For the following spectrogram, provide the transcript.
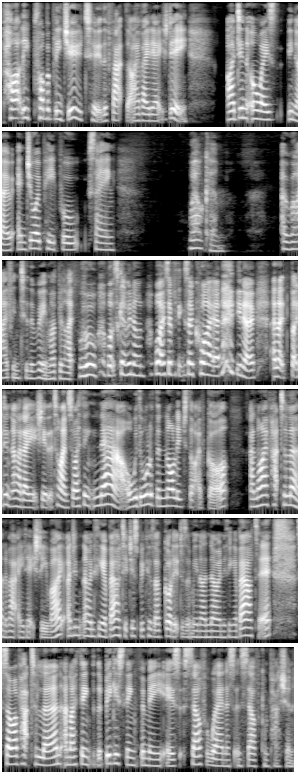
partly probably due to the fact that I have ADHD. I didn't always, you know, enjoy people saying, Welcome, arrive into the room. I'd be like, Whoa, what's going on? Why is everything so quiet? You know, and I, but I didn't know I had ADHD at the time. So I think now, with all of the knowledge that I've got, and I've had to learn about ADHD, right? I didn't know anything about it just because I've got it doesn't mean I know anything about it. So I've had to learn. And I think that the biggest thing for me is self awareness and self compassion.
